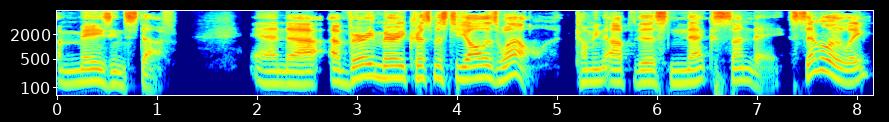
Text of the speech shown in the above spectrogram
amazing stuff. And uh, a very Merry Christmas to y'all as well, coming up this next Sunday. Similarly,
